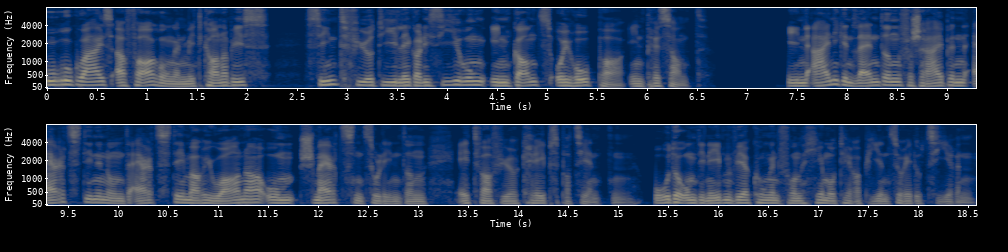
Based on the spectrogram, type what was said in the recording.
Uruguays Erfahrungen mit Cannabis sind für die Legalisierung in ganz Europa interessant. In einigen Ländern verschreiben Ärztinnen und Ärzte Marihuana, um Schmerzen zu lindern, etwa für Krebspatienten, oder um die Nebenwirkungen von Chemotherapien zu reduzieren.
